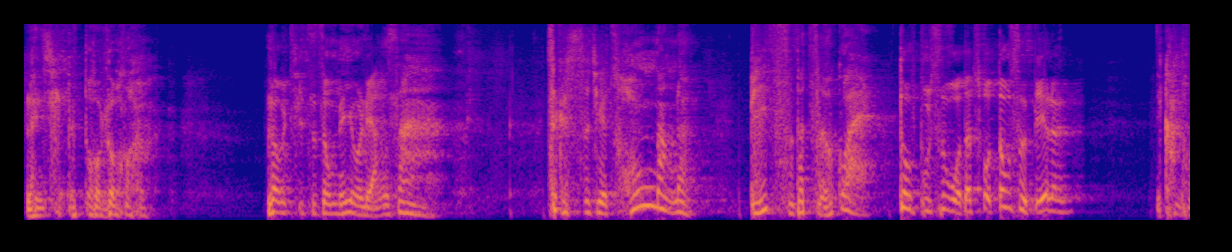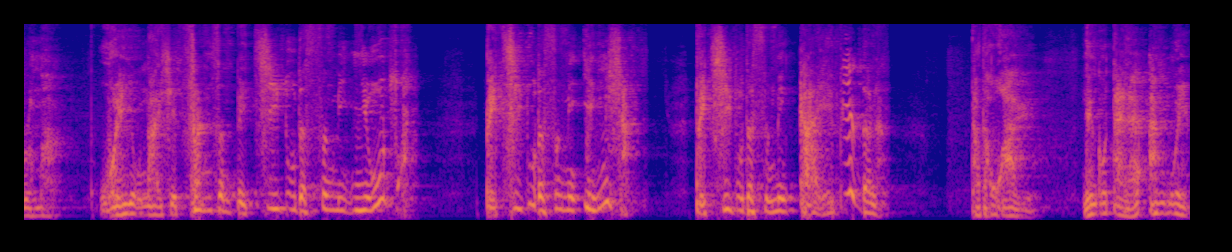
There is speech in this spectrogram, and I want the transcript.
人性的堕落，肉体之中没有良善，这个世界充满了。彼此的责怪都不是我的错，都是别人。你看到了吗？唯有那些真正被基督的生命扭转、被基督的生命影响、被基督的生命改变的人，他的话语能够带来安慰、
